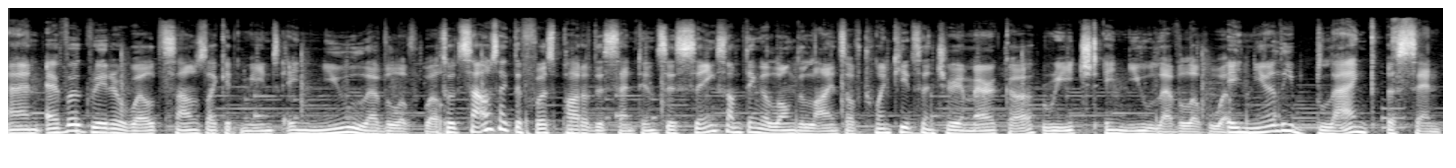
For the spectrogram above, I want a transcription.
and ever greater wealth sounds like it means a new level of wealth. So it sounds like the first part of this sentence is saying something along the lines of 20th century America reached a new level of wealth. A nearly blank ascent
